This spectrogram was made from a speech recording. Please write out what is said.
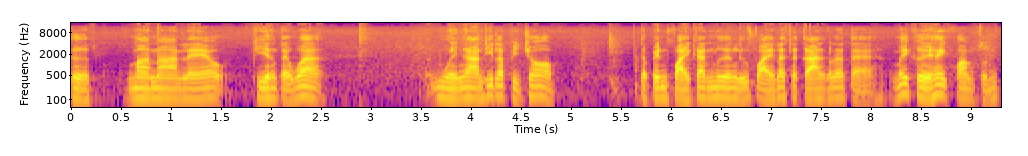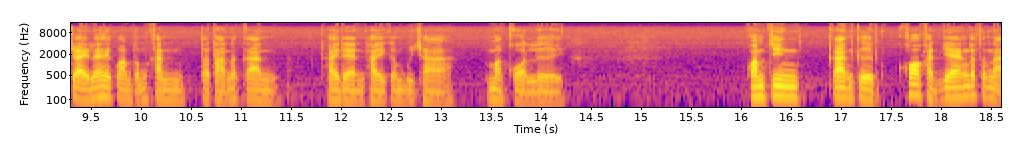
เกิดมานานแล้ว เพียงแต่ว่าหน่วยงานที่รับผิดชอบ จะเป็นฝ่ายการเมืองหรือฝ่ายราชการก็แล้วแต่ ไม่เคยให้ความสนใจและให้ความสำคัญสถานการณ์ชายแดนไทยกัมพูชามาก่อนเลย ความจริงการเกิดข้อขัดแย้งลักษณะ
